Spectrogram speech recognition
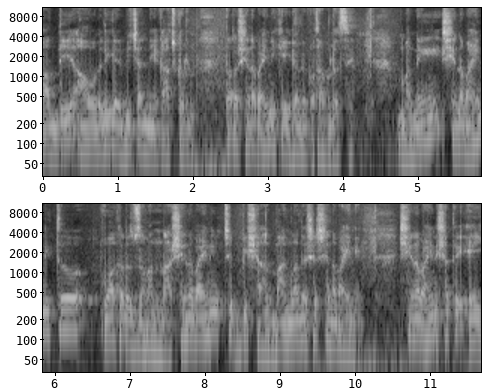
বাদ দিয়ে আওয়ামী লীগের বিচার নিয়ে কাজ করুন। তারা সেনাবাহিনীকে এইভাবে কথা বলেছে। মানে সেনাবাহিনী তো ওয়াকারুজ্জামান না, সেনাবাহিনী হচ্ছে বিশাল, বাংলাদেশের সেনাবাহিনী। সেনাবাহিনীর সাথে এই,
